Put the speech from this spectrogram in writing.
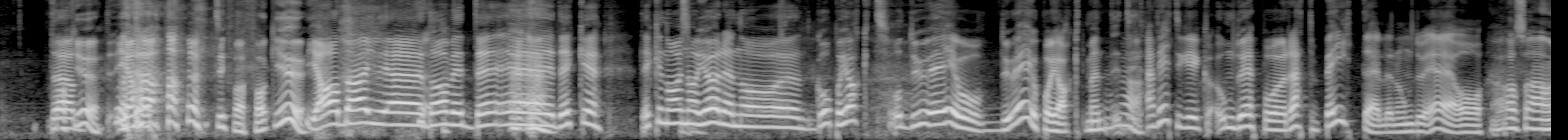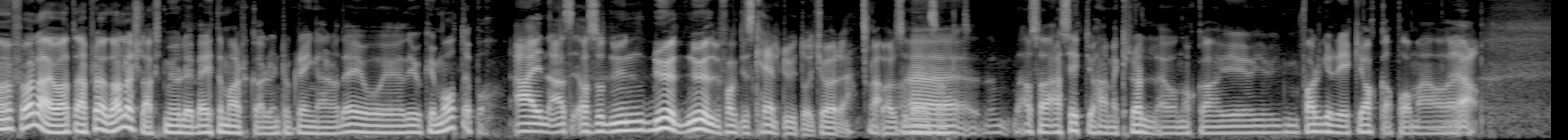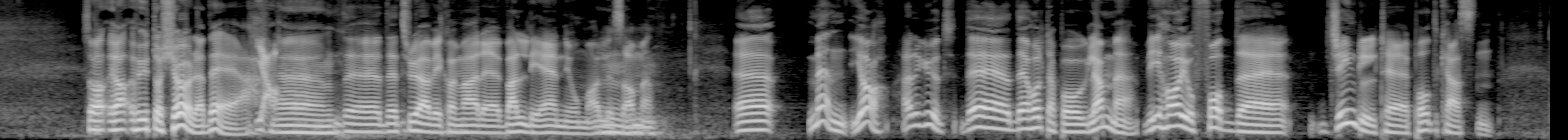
fuck you. Ja, For fuck you. ja nei, eh, David, det er, det, er ikke, det er ikke noe annet å gjøre enn å eh, gå på jakt. Og du er jo, du er jo på jakt, men Ja. jeg vet ikke om du er på rett beite, eller om du er og Ja, Altså, Nå føler jeg jo at jeg har prøvd alle slags mulige beitemarker rundt omkring her, og det er jo, det er jo ikke måte på. Nei, nei, altså, nå er du faktisk helt ute å kjøre. Bare så det er sagt. Eh, altså, jeg sitter jo her med krøller og noe fargerik jakke på meg. Og, Ja. Så ja, ute og kjøre, det er jeg. Ja. Eh, Det, det tror jeg vi kan være veldig enige om, alle sammen. Eh, men ja, herregud, det, det holdt jeg på å glemme. Vi har jo fått eh, jingle til podkasten.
